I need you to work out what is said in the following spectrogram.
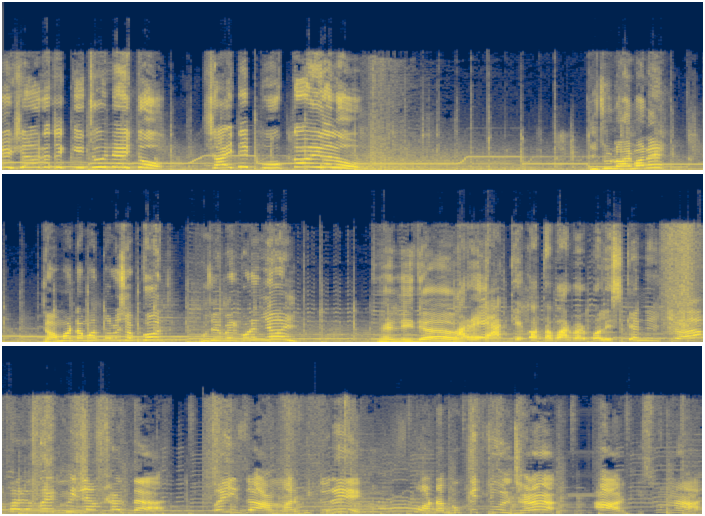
এই শালার কাছে কিছুই নেই তো। সাইতে পোকা হয়ে গেল। কিছু নাই মানে? জামা টামা তলে সব খোঁজ খুঁজে বের করে নিয়ে আই ঠেলি দাও। আরে একই কথা বারবার বলিস কেন? সব ভালো করে খুঁজলাম সর্দার। ওই যা আমার ভিতরে কটা বুকে চুল ছাড়া আর কিছু নাই।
